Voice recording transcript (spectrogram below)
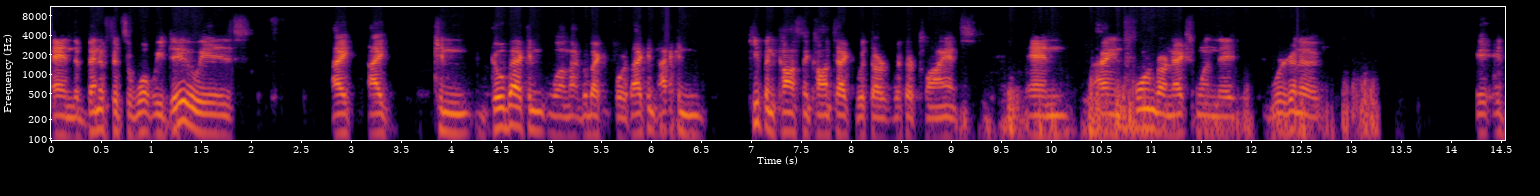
And the benefits of what we do is I, I can go back and, well, not go back and forth. I can, I can keep in constant contact with our, with our clients and I informed our next one that we're gonna. It, it,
